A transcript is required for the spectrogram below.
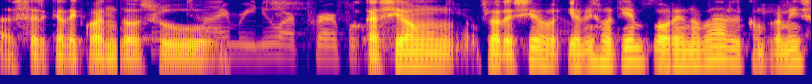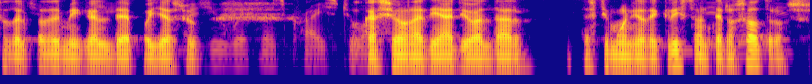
acerca de cuando su vocación floreció y al mismo tiempo renovar el compromiso del Padre Miguel de apoyar su vocación a diario al dar testimonio de Cristo ante nosotros.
